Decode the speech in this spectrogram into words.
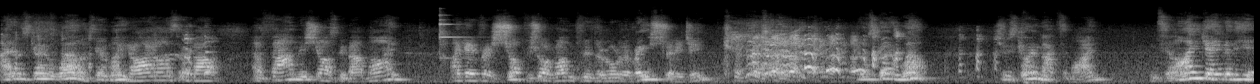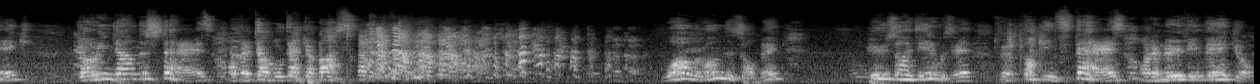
And it was going well. It was going well. You know, I asked her about her family. She asked me about mine. I gave her a shot-for-shot run through the Lord of the Rings trilogy. it was going well. She was going back to mine until I gave her the ick going down the stairs of a double-decker bus. While we're on the topic, whose idea was it to put fucking stairs on a moving vehicle?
